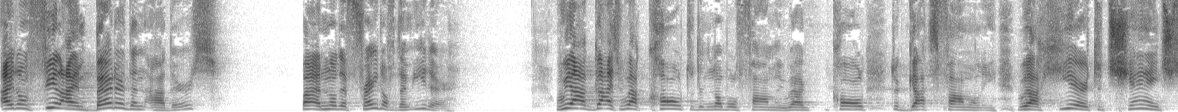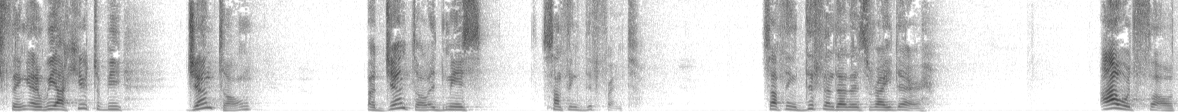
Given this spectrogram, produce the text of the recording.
I don't feel I'm better than others but I'm not afraid of them either. We are guys, we are called to the noble family. We are called to God's family. We are here to change things and we are here to be gentle. But gentle, it means something different. Something different that is right there. I would thought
